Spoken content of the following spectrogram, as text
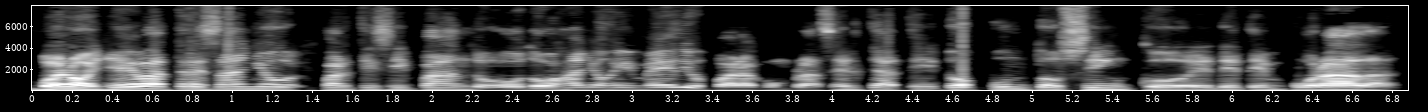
Bueno, lleva tres años participando o dos años y medio para complacerte a ti, 2.5 de, de, temporada.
